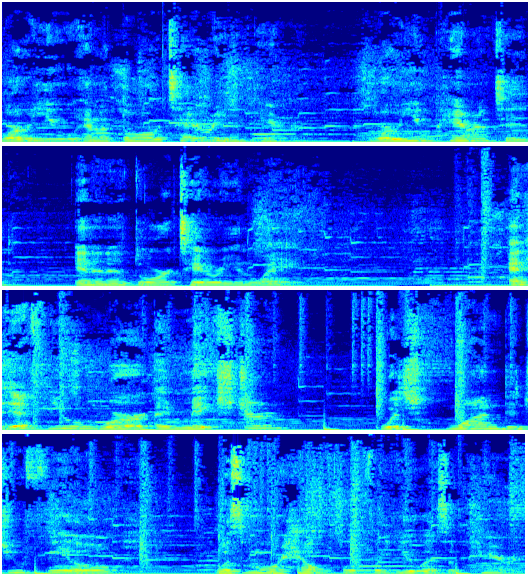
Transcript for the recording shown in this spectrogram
Were you an authoritarian parent? Were you parented in an authoritarian way? And if you were a mixture, which one did you feel was more helpful for you as a parent?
